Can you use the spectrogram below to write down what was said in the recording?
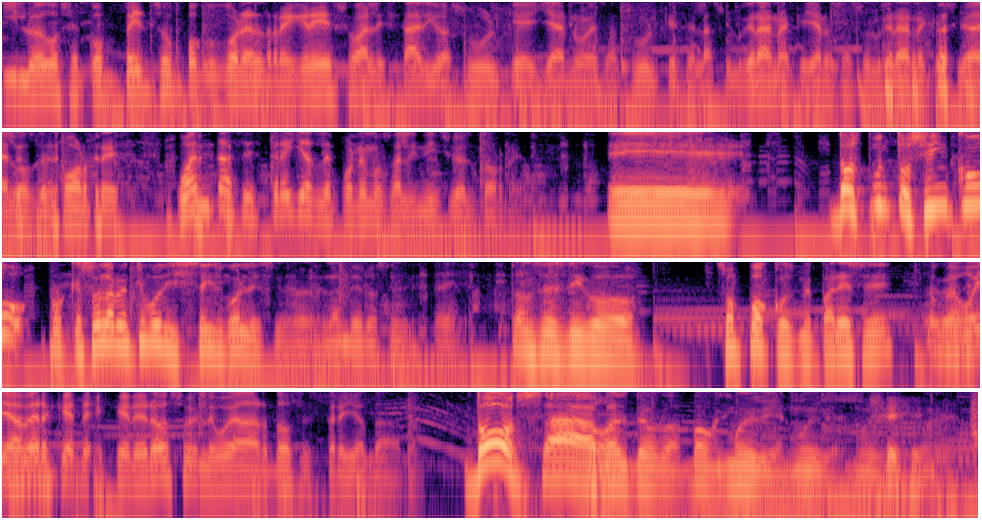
y luego se compensa un poco con el regreso al Estadio Azul, que ya no es azul, que es el Azulgrana, que ya no es Azulgrana, que es Ciudad de los Deportes. ¿Cuántas estrellas le ponemos al inicio del torneo? Eh, 2.5 porque solamente hubo 16 goles, señor Landeros. eh. Eh, Entonces digo, son pocos, me parece. me voy a ver gen- generoso y le voy a dar dos estrellas nada más. Dos. Ah, Dos. pues, muy bien, muy bien, muy bien. muy bien.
